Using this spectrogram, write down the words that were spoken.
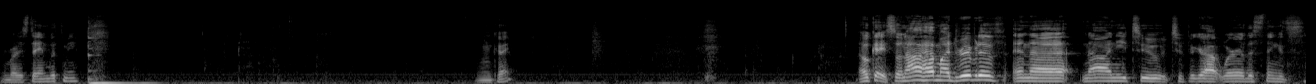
Everybody staying with me? Okay. Okay, so now I have my derivative, and uh, now I need to, to figure out where this thing is,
